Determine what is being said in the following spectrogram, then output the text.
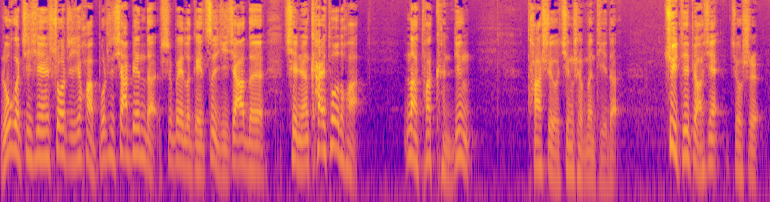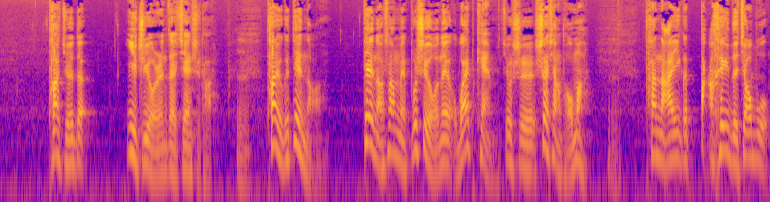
如果这些人说这些话不是瞎编的，是为了给自己家的亲人开脱的话，那他肯定他是有精神问题的。具体表现就是，他觉得一直有人在监视他。他有个电脑，电脑上面不是有那个 webcam，就是摄像头嘛。他拿一个大黑的胶布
